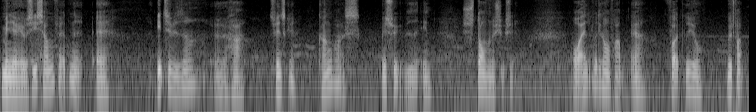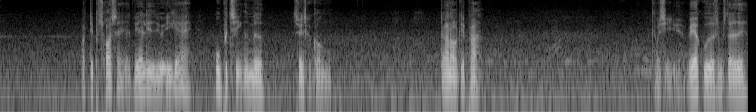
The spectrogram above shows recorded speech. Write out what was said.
Men jeg kan jo sige sammenfattende, at indtil videre øh, har svenske kongepars besøg ved en stormende succes. Og alt, hvad de kommer frem, er folket jo mødt frem. Og det på trods af, at værlivet jo ikke er ubetinget med svenskerkongen. Der er nok et par, kan man sige, værguder, som stadig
